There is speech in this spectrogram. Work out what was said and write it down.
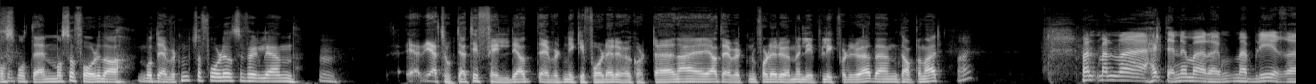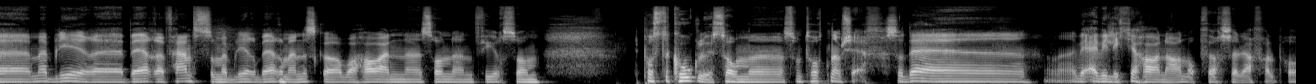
oss mot dem, og så får du da, mot Everton, så får du selvfølgelig en Mm. Jeg, jeg tror ikke det er tilfeldig at Everton ikke får det røde kortet, nei, at Everton får det røde, men Liverpool ikke får det røde, den kampen her. Men, men jeg er helt enig med deg. Vi blir, eh, vi blir eh, bedre fans og vi blir bedre mennesker av å ha en eh, sånn en fyr som Postekoglu som, eh, som Tottenham-sjef. Så det Jeg vil ikke ha en annen oppførsel, iallfall på,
